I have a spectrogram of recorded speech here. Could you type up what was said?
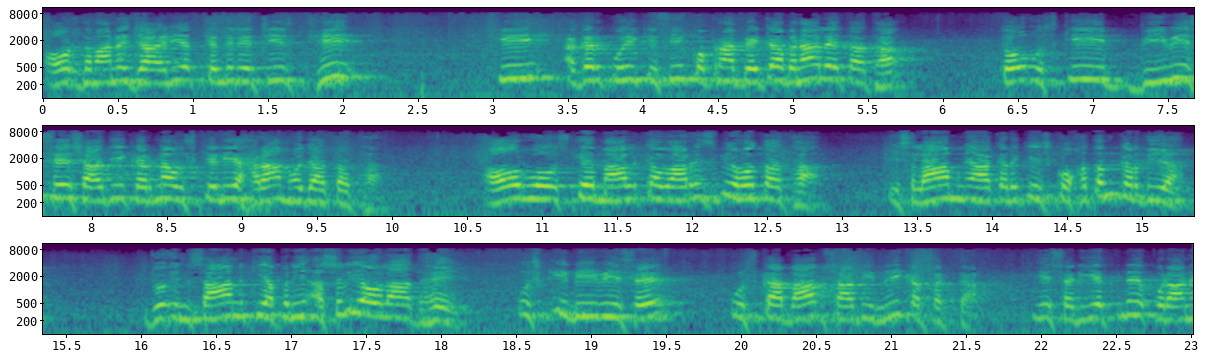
اور زمانے جاہلیت کے اندر یہ چیز تھی کہ اگر کوئی کسی کو اپنا بیٹا بنا لیتا تھا تو اس کی بیوی سے شادی کرنا اس کے لیے حرام ہو جاتا تھا اور وہ اس کے مال کا وارث بھی ہوتا تھا اسلام نے آ کر کے اس کو ختم کر دیا جو انسان کی اپنی اصلی اولاد ہے اس کی بیوی سے اس کا باپ شادی نہیں کر سکتا یہ شریعت نے قرآن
